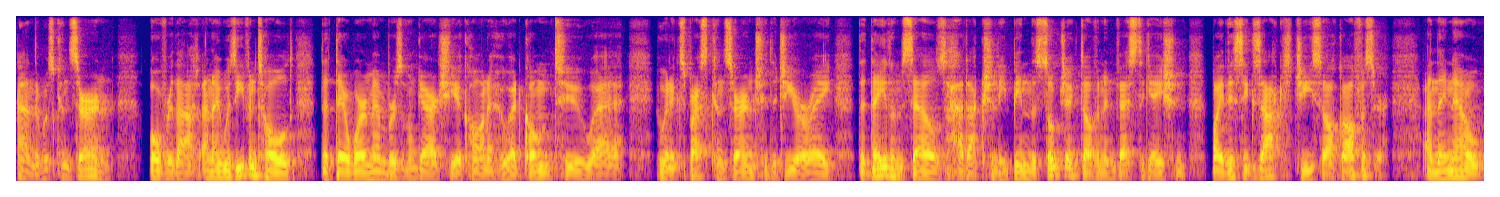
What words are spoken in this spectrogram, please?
and there was concern over that. And I was even told that there were members of An Garda Síochána who had come to, uh, who had expressed concern to the GRA that they themselves had actually been the subject of an investigation by this exact GSOC officer. And they now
